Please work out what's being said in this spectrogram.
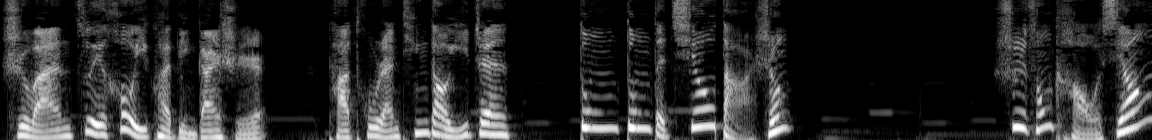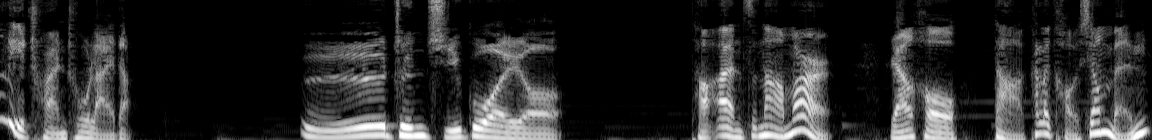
吃完最后一块饼干时，他突然听到一阵咚咚的敲打声，是从烤箱里传出来的。呃，真奇怪呀！他暗自纳闷儿，然后打开了烤箱门。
